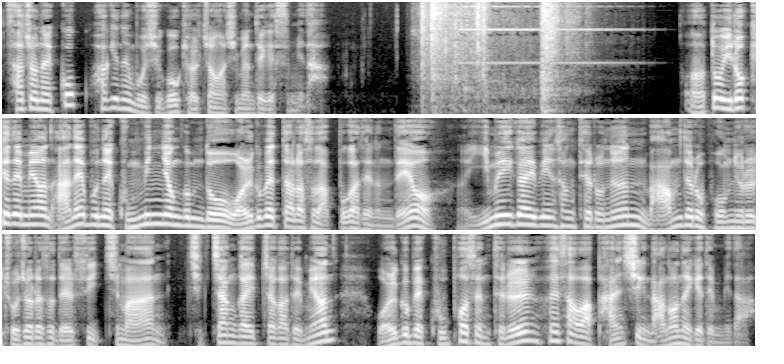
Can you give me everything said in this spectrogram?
사전에 꼭 확인해 보시고 결정하시면 되겠습니다. 어, 또 이렇게 되면 아내분의 국민연금도 월급에 따라서 납부가 되는데요. 임의가입인 상태로는 마음대로 보험료를 조절해서 낼 수 있지만 직장가입자가 되면 월급의 9%를 회사와 반씩 나눠내게 됩니다.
